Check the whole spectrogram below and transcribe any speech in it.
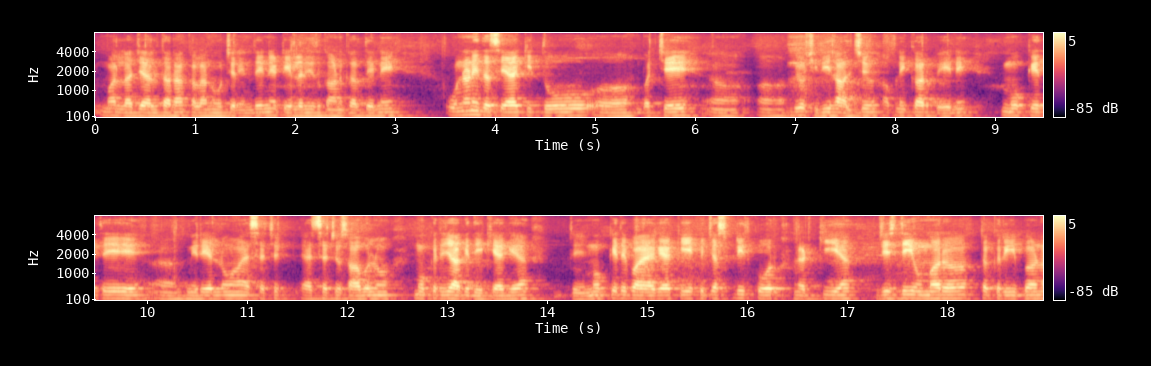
ਮਹੱਲਾ ਜੈਲਦਾਰਾਂ ਕਲਾਨੌਰ ਚ ਰਹਿੰਦੇ ਨੇ ਟੇਲਰ ਦੀ ਦੁਕਾਨ ਕਰਦੇ ਨੇ। ਉਹਨਾਂ ਨੇ ਦੱਸਿਆ ਕਿ ਦੋ ਬੱਚੇ ਅ, ਬੇਹੋਸ਼ੀ ਦੀ ਹਾਲਤ 'ਚ ਆਪਣੇ ਘਰ ਪਏ ਨੇ। ਮੌਕੇ ਤੇ ਮੇਰੇ ਵੱਲੋਂ ਐਸਐਚ ਐਸਐਚਓ ਸਾਹਿਬ ਵੱਲੋਂ ਮੌਕੇ ਤੇ ਜਾ ਕੇ ਦੇਖਿਆ ਗਿਆ ਤੇ ਮੌਕੇ ਤੇ ਪਾਇਆ ਗਿਆ ਕਿ ਇੱਕ ਜਸਪ੍ਰੀਤ ਕੌਰ ਲੜਕੀ ਆ ਜਿਸ ਦੀ ਉਮਰ ਤਕਰੀਬਨ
